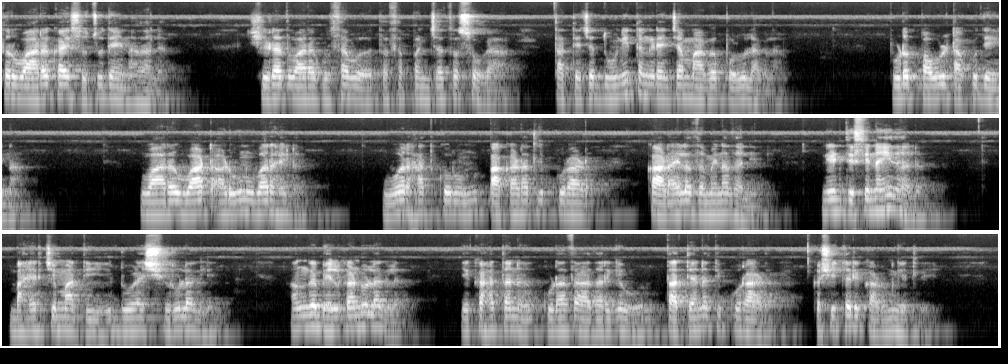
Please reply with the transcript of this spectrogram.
तर वारं काय सुचू द्यायना झालं. शिडात वारं घुसावं तसा पंचाचा सोगा तात्याच्या दोन्ही तंगड्यांच्या मागं पळू लागला. पुढं पाऊल टाकू देईना. वारं वाट अडवून उभं राहिलं. वर हात करून पाकाडातली कुराड काढायला जमेना झाली. नीट दिसेनाही झालं. बाहेरची माती डोळ्यात शिरू लागली. अंग भेलकांडू लागलं. एका हातानं कुडाचा आधार घेऊन तात्यानं ती कुराड कशी तरी काढून घेतली.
